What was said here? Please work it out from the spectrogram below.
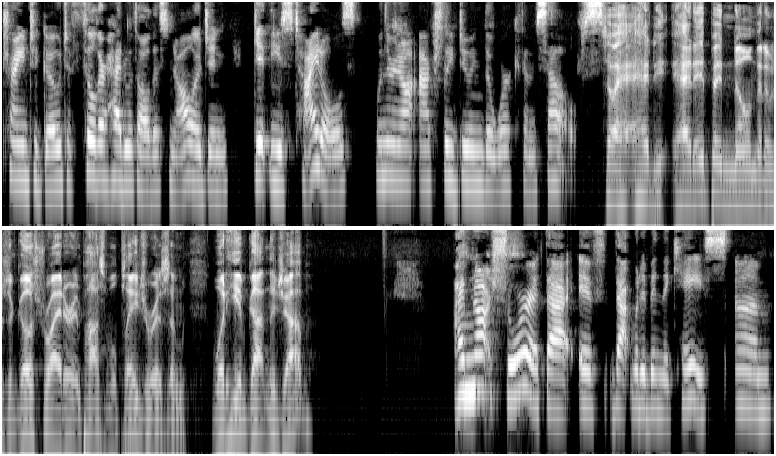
trying to go to fill their head with all this knowledge and get these titles when they're not actually doing the work themselves. So had had it been known that it was a ghostwriter and possible plagiarism, would he have gotten the job? I'm not sure at that if that would have been the case. Um,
